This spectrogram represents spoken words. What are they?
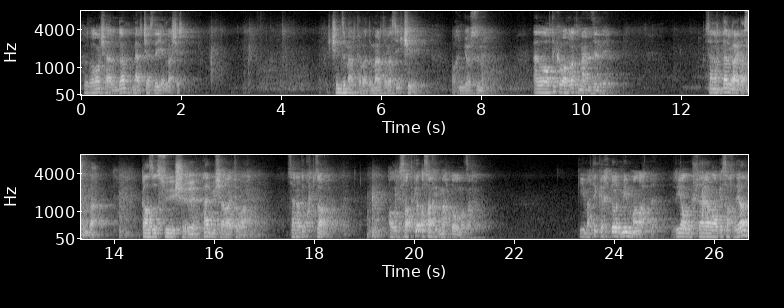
Xırdalan şəhərində mərkəzdə yerləşir. İkinci mərtəbədir, mərtəbəsi 2-dir. Baxın görürsünüzmü? 56 kvadrat mənzildir. Sənədlər qaydasında qazı, suyu, işığı, hər bir şəraiti var. Sənədi kupcadır. Alqı-satqı asan xidmətdə olmayacaq. Qiyməti 44 min manatdır. Real müştəri əlaqə saxlayar,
